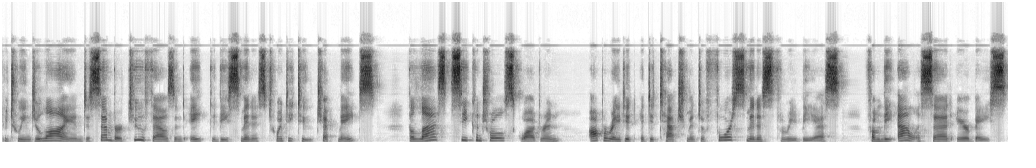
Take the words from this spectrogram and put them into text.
Between July and December 2008 the V-22 checkmates, the last Sea Control Squadron, operated a detachment of four SMINUS-3BS from the Al Asad Air Base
